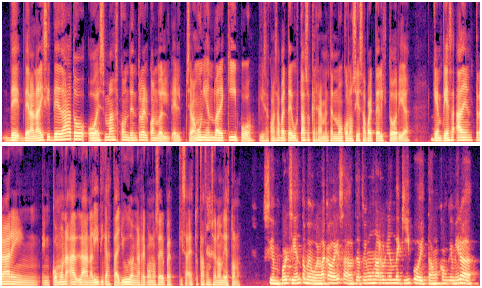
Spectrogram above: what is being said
de, del análisis de datos o es más con dentro del cuando el, se van uniendo al equipo, quizás con esa parte de gustazos que realmente no conocí esa parte de la historia, que empiezas a adentrar en, en cómo las analíticas te ayudan a reconocer, pues quizás esto está funcionando y esto no. 100%, me vuelve la cabeza. Ya tuvimos una reunión de equipo y estamos como que, mira,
